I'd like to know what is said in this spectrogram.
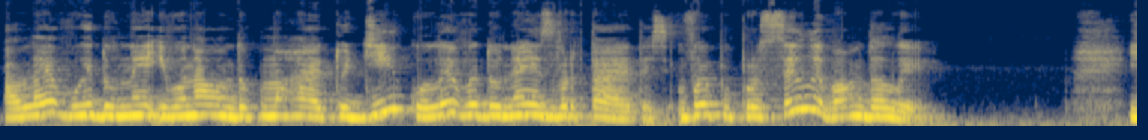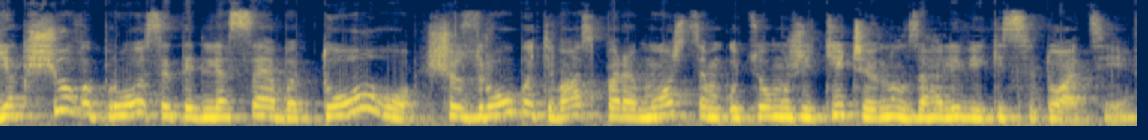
але ви до неї, і вона вам допомагає тоді, коли ви до неї звертаєтесь. Ви попросили, вам дали. Якщо ви просите для себе того, що зробить вас переможцем у цьому житті, чи ну, взагалі в якійсь ситуації.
